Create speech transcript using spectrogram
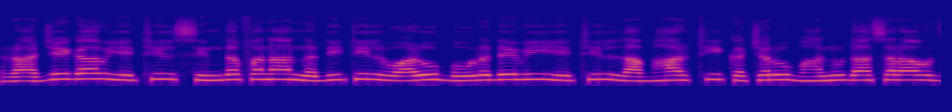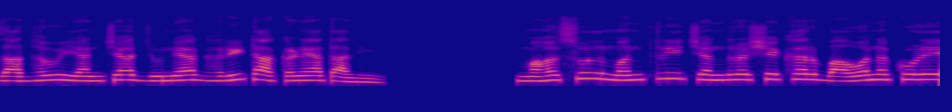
राजेगाव येथील सिंदफना नदीतील वाळू बोरदेवी येथील लाभार्थी कचरू भानुदासराव जाधव यांच्या जुन्या घरी टाकण्यात आली. महसूल मंत्री चंद्रशेखर बावनकुळे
